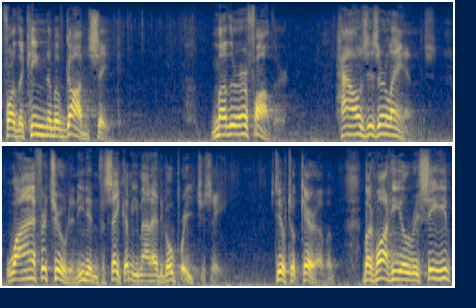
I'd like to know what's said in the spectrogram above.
for the kingdom of God's sake. Mother or father, houses or lands, wife or children. He didn't forsake them. He might have had to go preach, you see. Still took care of them. But what he'll receive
